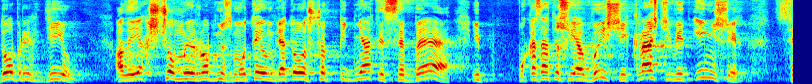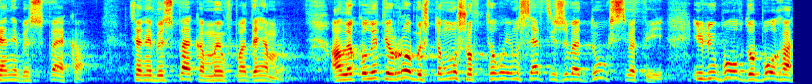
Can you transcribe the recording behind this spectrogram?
добрих діл. Але якщо ми робимо з мотивом для того, щоб підняти себе і показати, що я вищий, кращий від інших, це небезпека. Це небезпека, ми впадемо. Але коли ти робиш тому, що в твоєму серці живе Дух Святий, і любов до Бога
